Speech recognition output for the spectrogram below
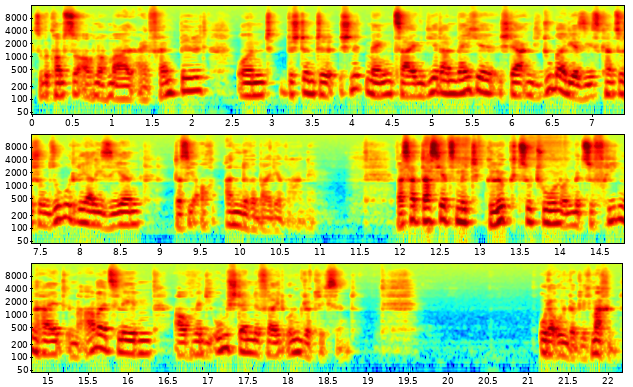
So bekommst du auch nochmal ein Fremdbild und bestimmte Schnittmengen zeigen dir dann, welche Stärken, die du bei dir siehst, kannst du schon so gut realisieren, dass sie auch andere bei dir wahrnehmen. Was hat das jetzt mit Glück zu tun und mit Zufriedenheit im Arbeitsleben, auch wenn die Umstände vielleicht unglücklich sind? Oder unglücklich machen?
